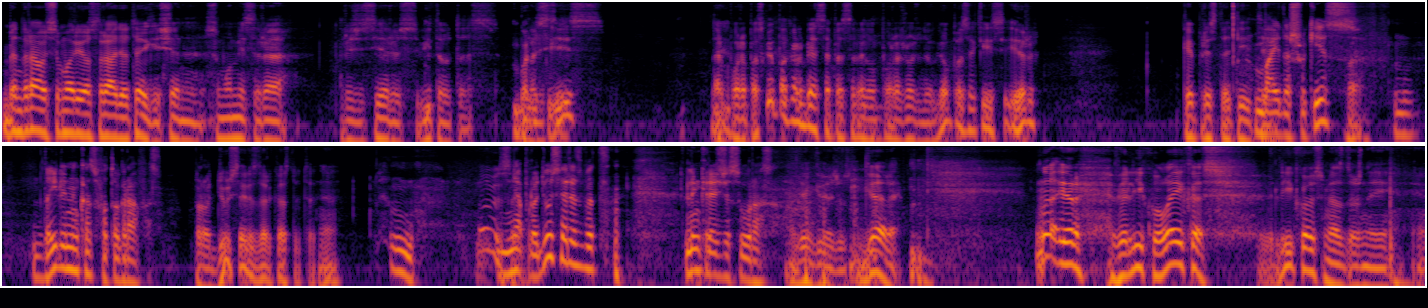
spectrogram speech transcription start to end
bendrausiu Marijos radio. Taigi šiandien su mumis yra režisierius Vytautas Balsys. Dar porą paskui pakalbėsi apie save, gal porą žodžių daugiau pasakysi ir kaip pristatyti. Vaida Šukys, dailininkas, fotografas produceris dar kas tu ten, ne? Nu, visai. ne produceris, bet link režisūros. Link režisūros. Gerai. Na ir Velykų laikas, Velykos mes dažnai e,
